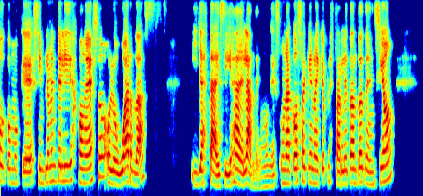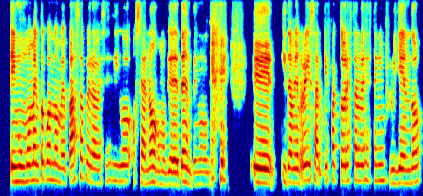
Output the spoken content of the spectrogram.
o como que simplemente lidias con eso o lo guardas y ya está, y sigues adelante, como que es una cosa que no hay que prestarle tanta atención en un momento cuando me pasa, pero a veces digo, o sea, no, como que detente, como que, eh, y también revisar qué factores tal vez estén influyendo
